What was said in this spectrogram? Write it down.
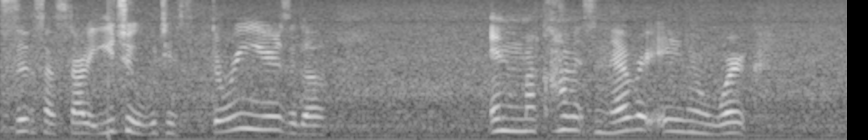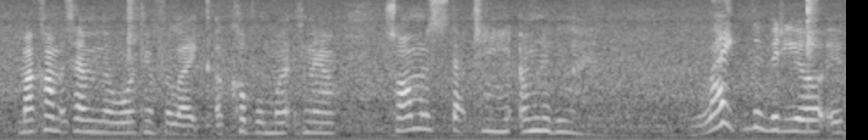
since I started YouTube, which is three years ago. And my comments never even work. My comments haven't been working for like a couple months now. So I'm gonna stop changing. I'm gonna be like, like the video if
